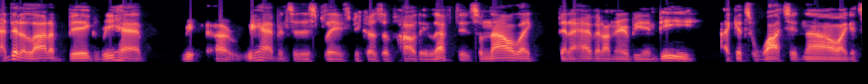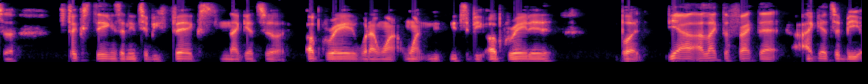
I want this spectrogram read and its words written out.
I did a lot of big rehab re, uh, rehab into this place because of how they left it. So now, like that, I have it on Airbnb. I get to watch it now. I get to fix things that need to be fixed, and I get to upgrade what I want want need to be upgraded. But yeah, I like the fact that I get to be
